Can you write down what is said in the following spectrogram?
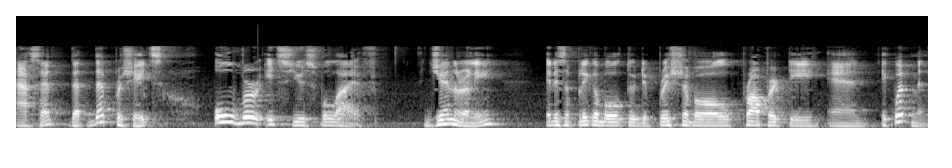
asset that depreciates over its useful life. Generally, it is applicable to depreciable property and equipment.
